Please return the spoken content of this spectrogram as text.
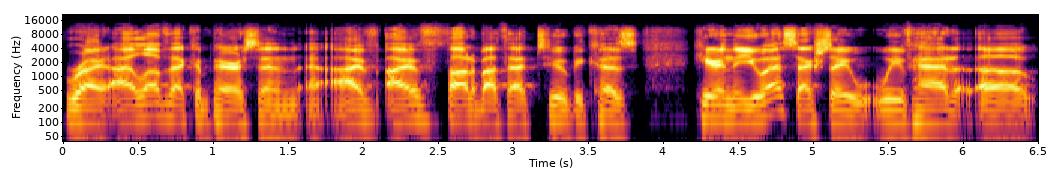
Right. I love that comparison. I've I've thought about that too because here in the US actually we've had a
